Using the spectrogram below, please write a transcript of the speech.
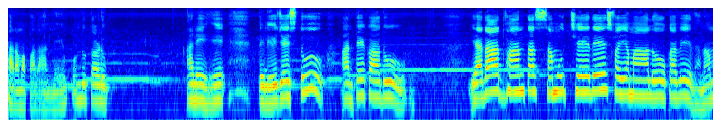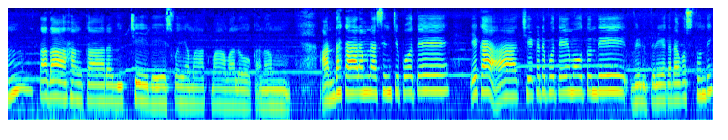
పరమపదాన్ని పొందుతాడు. అని తెలియజేస్తూ అంతేకాదు యథాధ్వాంత సముచ్ఛేదే స్వయమాలోక వేదనం తదాహంకార విచ్ఛేదే స్వయమాత్మావలోకనం. అంధకారం నశించిపోతే ఇక చీకటి పోతే ఏమవుతుంది? వెలుతురే వస్తుంది.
